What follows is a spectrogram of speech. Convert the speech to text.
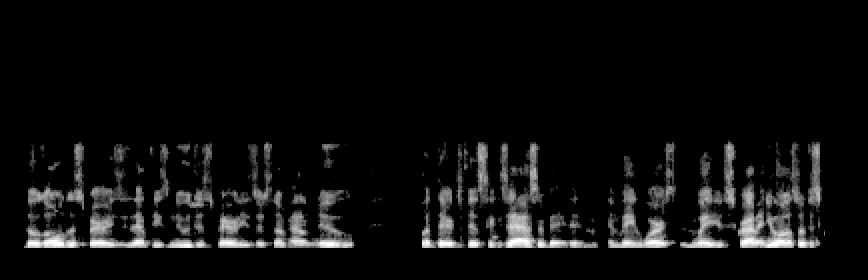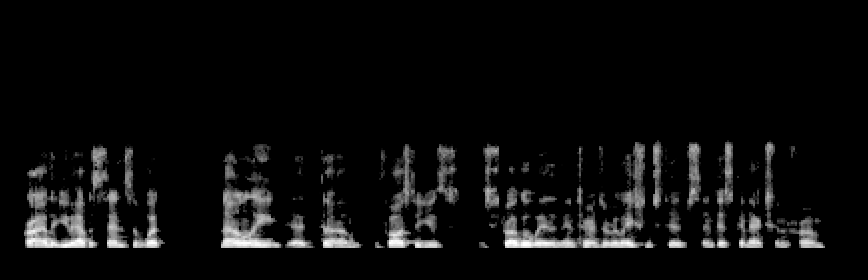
those old disparities. That these new disparities are somehow new, but they're just exacerbated and- made worse in the way you describe it. You also describe that you have a sense of what not only uh, um, foster youth struggle with in terms of relationships and disconnection from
